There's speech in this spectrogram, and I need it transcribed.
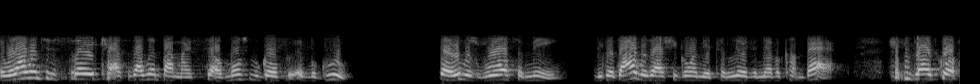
And when I went to the slave castles, I went by myself. Most people go for, a group. So it was raw for me because I was actually going there to live and never come back. called,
